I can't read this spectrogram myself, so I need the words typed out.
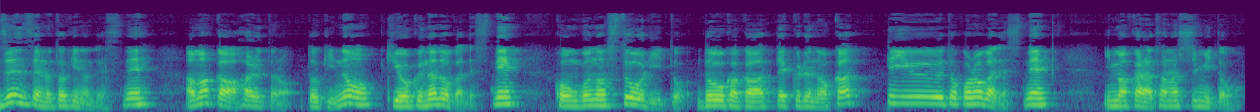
前世の時のですね、天川春人の時の記憶などがですね、今後のストーリーとどう関わってくるのかっていうところがですね、今から楽しみと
